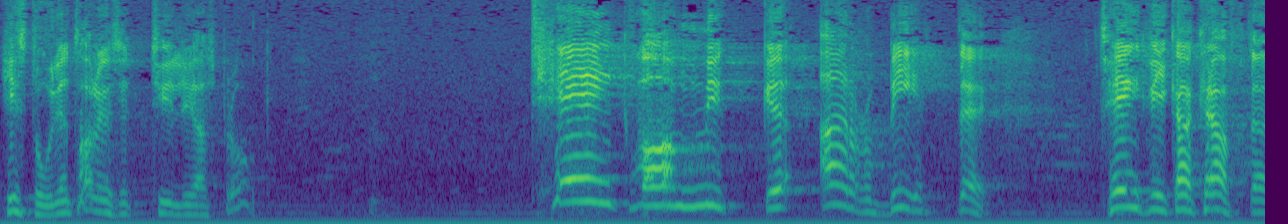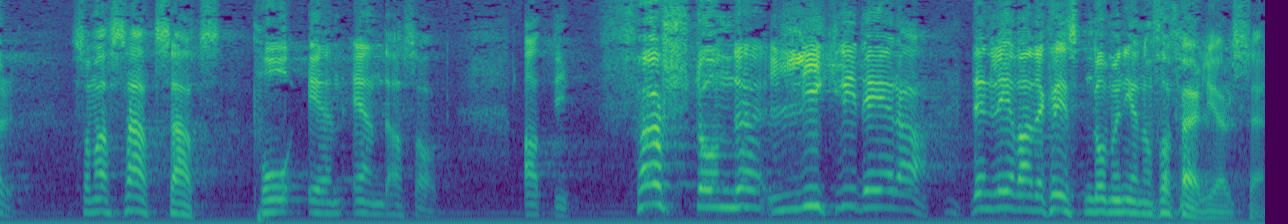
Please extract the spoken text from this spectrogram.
Historien talar ju sitt tydliga språk. Tänk vad mycket arbete Tänk vilka krafter som har satsats på en enda sak, att i förstående likvidera den levande kristendomen genom förföljelse.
